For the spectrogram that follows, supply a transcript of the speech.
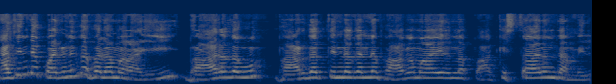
അതിന്റെ പരിണിത ഫലമായി ഭാരതവും ഭാരതത്തിന്റെ തന്നെ ഭാഗമായിരുന്ന പാകിസ്ഥാനും തമ്മിൽ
